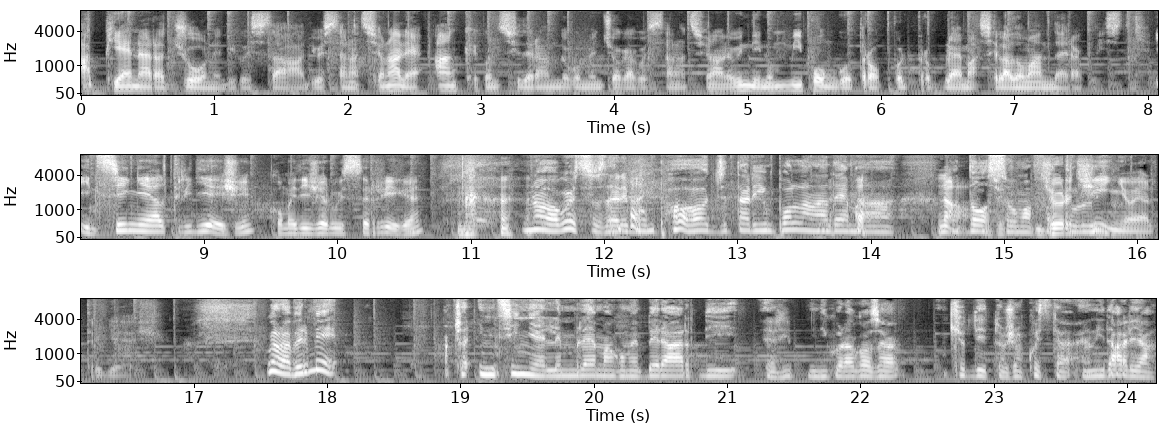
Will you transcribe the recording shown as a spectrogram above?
a piena ragione di questa, di questa nazionale, anche considerando come gioca questa nazionale. Quindi non mi pongo troppo il problema se la domanda era questa. Insigne altri 10, come dice Luis Enrique? no, questo sarebbe un po' gettare un po' l'anatema no, addosso. Gi- Giorginio e altri 10. Guarda, per me, cioè, Insigne è l'emblema come Berardi eh, di quella cosa che ho detto, cioè questa è un'Italia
